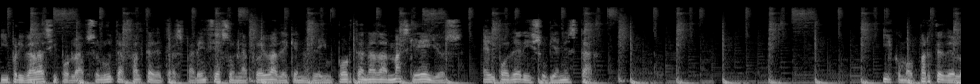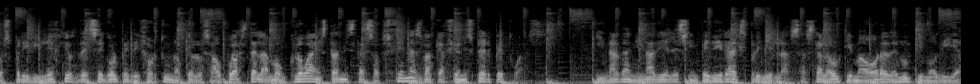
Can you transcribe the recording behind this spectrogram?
y privadas y por la absoluta falta de transparencia son la prueba de que no le importa nada más que ellos, el poder y su bienestar y como parte de los privilegios de ese golpe de fortuna que los aupó hasta la Moncloa están estas obscenas vacaciones perpetuas. Y nada ni nadie les impedirá exprimirlas hasta la última hora del último día.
